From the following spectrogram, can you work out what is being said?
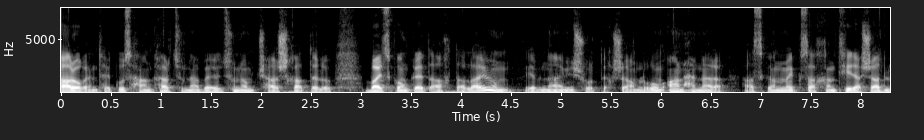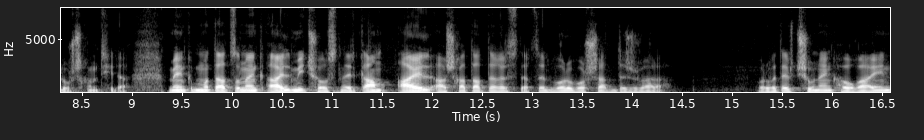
կարող են թեկուս հանկարծունաբերությունում չաշխատելով, բայց կոնկրետ ախտալայում եւ նաեւ ինչ որտեղ շամլուղում անհնար է հասկանում եք, սա խնդիր է, շատ լուրջ խնդիր է։ Մենք մտածում ենք այլ միջոցներ կամ այլ աշխատատեղեր ստեղծել, որը որ շատ դժվար է որովհետև ճունենք հողային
